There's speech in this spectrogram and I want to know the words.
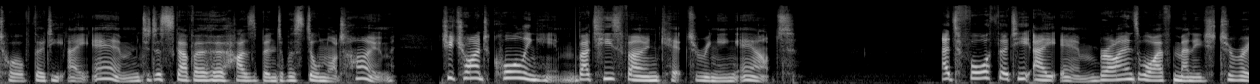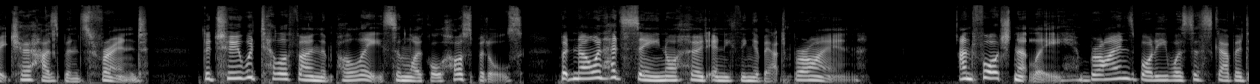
12:30 a.m. to discover her husband was still not home, she tried calling him, but his phone kept ringing out. At 4:30 a.m., Brian's wife managed to reach her husband's friend. The two would telephone the police and local hospitals, but no one had seen or heard anything about Brian. Unfortunately, Brian's body was discovered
